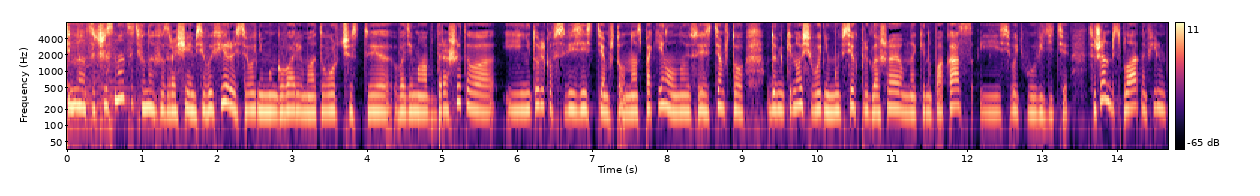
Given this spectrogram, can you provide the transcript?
17.16, вновь возвращаемся в эфир, и сегодня мы говорим о творчестве Вадима Абдрашитова, и не только в связи с тем, что он нас покинул, но и в связи с тем, что в Доме кино сегодня мы всех приглашаем на кинопоказ, и сегодня вы увидите совершенно бесплатно фильм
